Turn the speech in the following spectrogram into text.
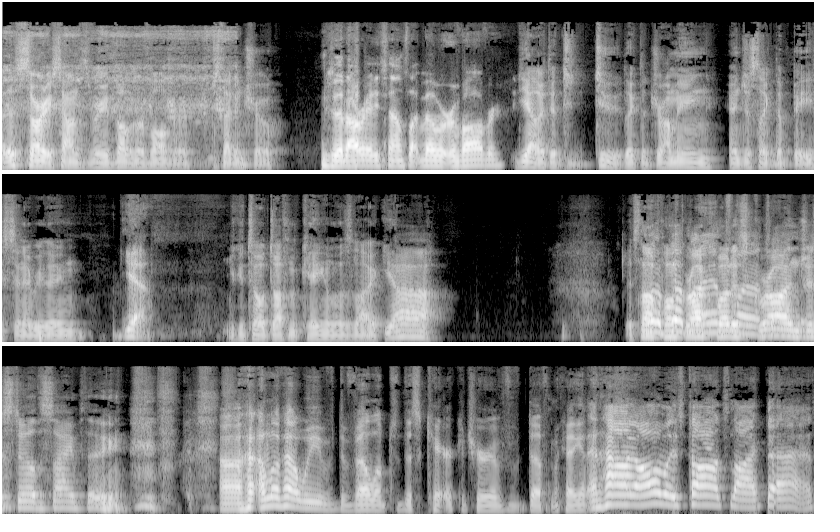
this already sounds very Velvet Revolver. Just that intro. You said already sounds like Velvet Revolver. Yeah, like the dude, like the drumming and just like the bass and everything. Yeah. You could tell Duff McKagan was like, "Yeah, it's not punk rock, but it's grunge. It's still the same thing." Uh, I love how we've developed this caricature of Duff McKagan and how he always talks like that.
